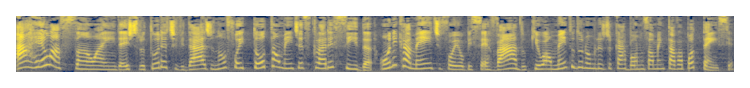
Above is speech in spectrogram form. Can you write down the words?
A relação ainda estrutura-atividade não foi totalmente esclarecida. Unicamente foi observado que o aumento do número de carbonos aumentava a potência.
